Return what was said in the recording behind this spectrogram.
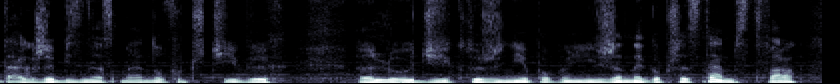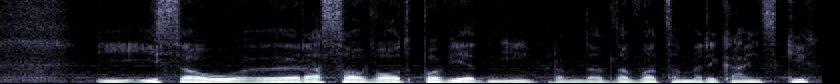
Także biznesmenów, uczciwych ludzi, którzy nie popełnili żadnego przestępstwa i, i są y, rasowo odpowiedni, prawda, dla władz amerykańskich.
